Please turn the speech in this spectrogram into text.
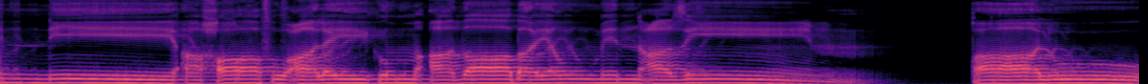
إني أخاف عليكم عذاب يوم عظيم. قالوا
